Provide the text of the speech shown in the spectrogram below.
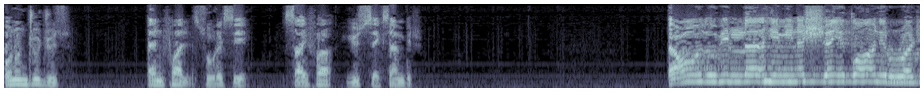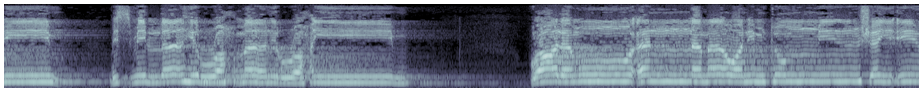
10. Cüz Enfal Suresi Sayfa 181 أعوذ بالله من الشيطان الرجيم بسم الله الرحمن الرحيم واعلموا أنما غنمتم من شيء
